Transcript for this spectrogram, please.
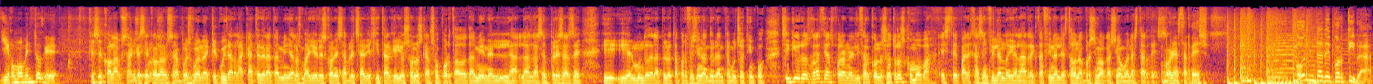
llega un momento que que se colapsa, que, se, colapsa. Pues bueno, hay que cuidar la cátedra también y a los mayores con esa brecha digital, que ellos son los que han soportado también las empresas y, el mundo de la pelota profesional durante mucho tiempo. Chiqui Uros, gracias por analizar con nosotros cómo va este Parejas enfilando ya la recta final y hasta una próxima ocasión. Buenas tardes. Buenas tardes. Onda Deportiva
